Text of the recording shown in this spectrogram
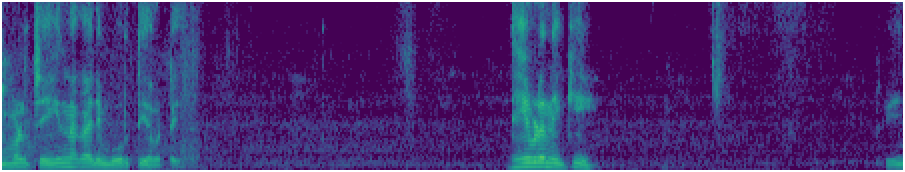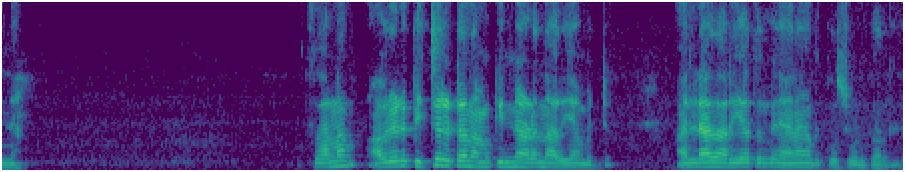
നമ്മൾ ചെയ്യുന്ന കാര്യം പൂർത്തിയാവട്ടെ. നീ ഇവിടെ നിൽക്കി പിന്നെ. കാരണം അവരൊരു പിക്ചർ ഇട്ടാൽ നമുക്ക് ഇന്ന ഇന്നാടെന്ന് അറിയാൻ പറ്റും. അല്ലാതെ അറിയാത്തവർക്ക് ഞാൻ റിക്വസ്റ്റ് കൊടുക്കാറില്ല.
